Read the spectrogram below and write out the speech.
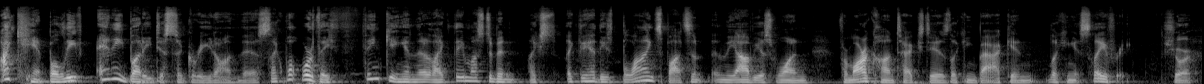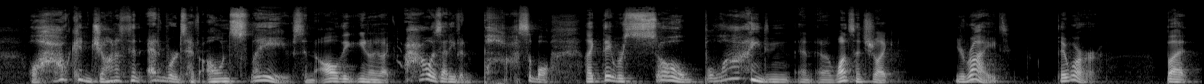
I can't believe anybody disagreed on this. Like, what were they thinking? And they're like, they must have been like, like they had these blind spots. And, and the obvious one from our context is looking back and looking at slavery. Sure. Well, how can Jonathan Edwards have owned slaves and all the, you know, like, how is that even possible? Like, they were so blind. And, and in one sense, you're like, you're right, they were. But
